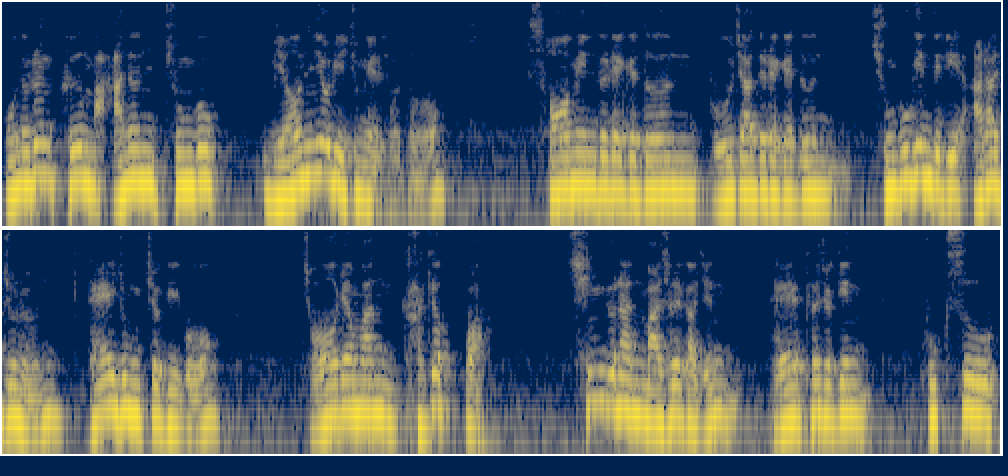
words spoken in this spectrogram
오늘은 그 많은 중국 면 요리 중에서도 서민들에게든 부자들에게든 중국인들이 알아주는 대중적이고 저렴한 가격과 친근한 맛을 가진 대표적인 국수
